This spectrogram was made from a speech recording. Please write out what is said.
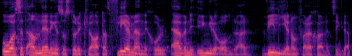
Oavsett anledningen så står det klart att fler människor, även i yngre åldrar, vill genomföra skönhetsingrepp.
